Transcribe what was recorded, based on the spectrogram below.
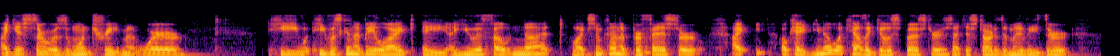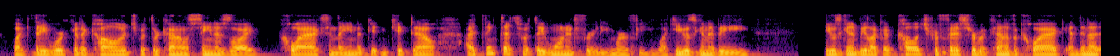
I guess there was one treatment where he he was going to be like a, a UFO nut, like some kind of professor. I okay, you know like how the Ghostbusters at the start of the movie, they're like they work at a college, but they're kind of seen as like quacks, and they end up getting kicked out. I think that's what they wanted for Eddie Murphy. Like he was going to be, he was going to be like a college professor, but kind of a quack. And then I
